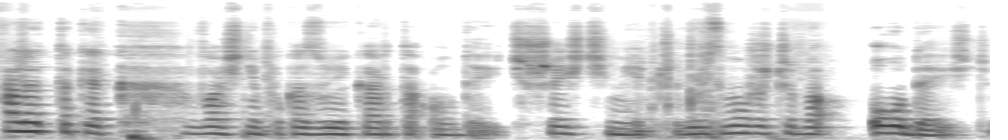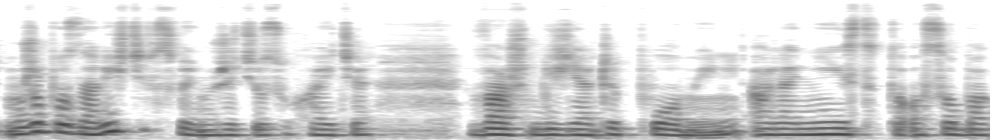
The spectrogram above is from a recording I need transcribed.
Ale tak jak właśnie pokazuje karta odejdź, sześć mieczy, więc może trzeba odejść. Może poznaliście w swoim życiu, słuchajcie, wasz bliźniaczy płomień, ale nie jest to osoba,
